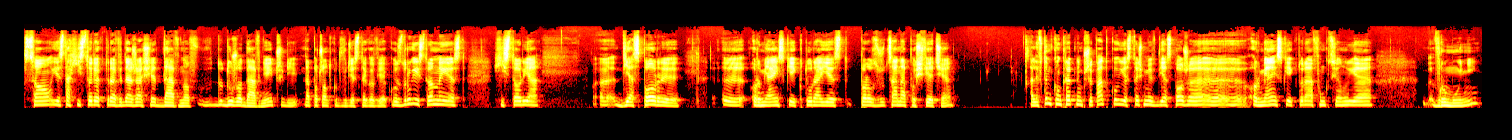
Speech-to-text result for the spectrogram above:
są, jest ta historia, która wydarza się dawno, dużo dawniej, czyli na początku XX wieku. Z drugiej strony jest historia diaspory y, ormiańskiej, która jest porozrzucana po świecie. Ale w tym konkretnym przypadku jesteśmy w diasporze y, ormiańskiej, która funkcjonuje w Rumunii,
